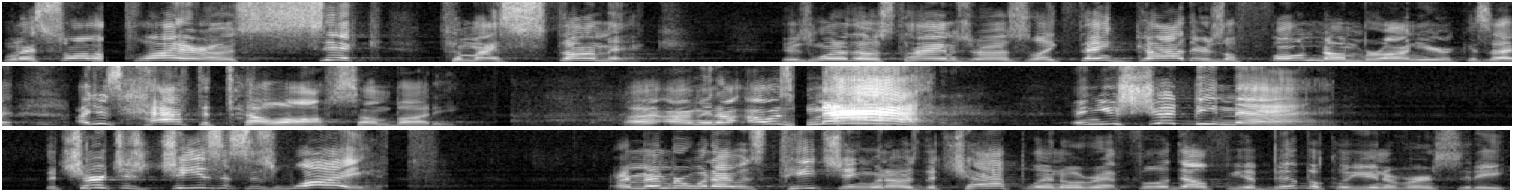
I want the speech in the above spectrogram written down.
When I saw the flyer, I was sick to my stomach. It was one of those times where I was like, thank God there's a phone number on here because I, I just have to tell off somebody. I, I mean, I, I was mad. And you should be mad. The church is Jesus' wife. I remember when I was teaching, when I was the chaplain over at Philadelphia Biblical University,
